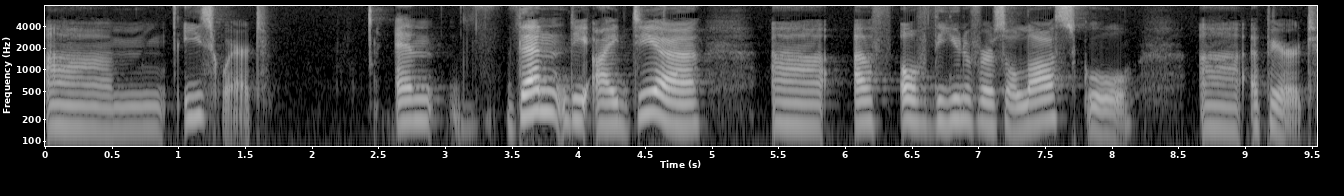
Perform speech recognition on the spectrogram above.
um, e squared and then the idea uh, of of the Universal Law School uh, appeared.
